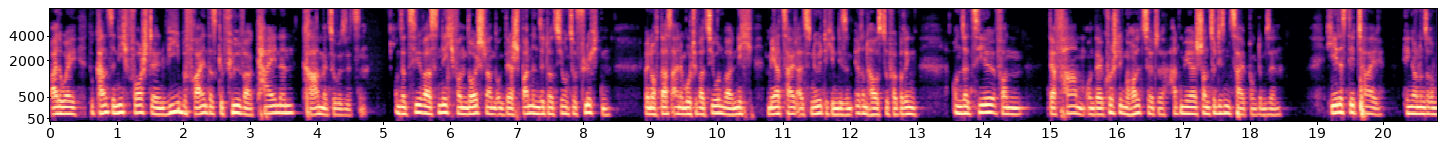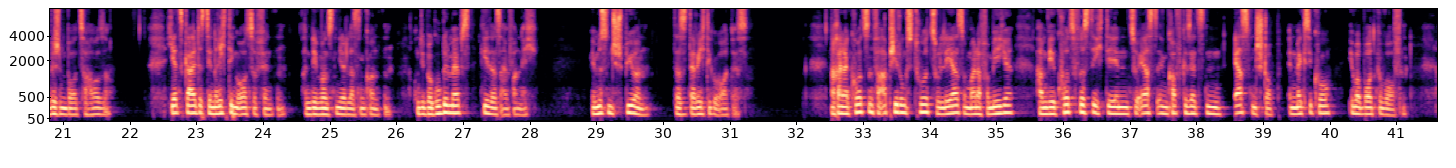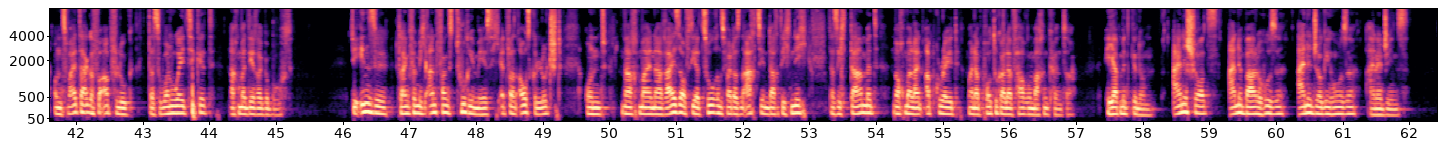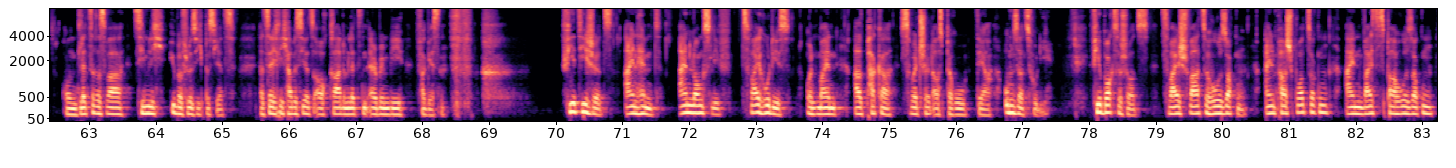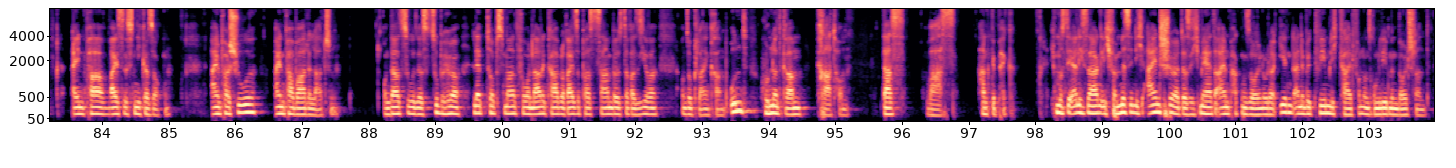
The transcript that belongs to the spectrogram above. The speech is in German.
By the way, du kannst dir nicht vorstellen, wie befreiend das Gefühl war, keinen Kram mehr zu besitzen. Unser Ziel war es nicht, von Deutschland und der spannenden Situation zu flüchten, wenn auch das eine Motivation war, nicht mehr Zeit als nötig in diesem Irrenhaus zu verbringen. Unser Ziel von der Farm und der kuscheligen Holzhütte hatten wir schon zu diesem Zeitpunkt im Sinn. Jedes Detail hing an unserem Vision Board zu Hause. Jetzt galt es, den richtigen Ort zu finden, an dem wir uns niederlassen konnten. Und über Google Maps geht das einfach nicht. Wir müssen spüren, dass es der richtige Ort ist. Nach einer kurzen Verabschiedungstour zu Leas und meiner Familie haben wir kurzfristig den zuerst in den Kopf gesetzten ersten Stopp in Mexiko über Bord geworfen und zwei Tage vor Abflug das One-Way-Ticket nach Madeira gebucht. Die Insel klang für mich anfangs Touri-mäßig etwas ausgelutscht und nach meiner Reise auf die Azoren 2018 dachte ich nicht, dass ich damit nochmal ein Upgrade meiner Portugal-Erfahrung machen könnte. Ich habe mitgenommen eine Shorts, eine Badehose, eine Jogginghose, eine Jeans. Und letzteres war ziemlich überflüssig bis jetzt. Tatsächlich habe ich es jetzt auch gerade im letzten Airbnb vergessen. Vier T-Shirts, ein Hemd, ein Longsleeve, zwei Hoodies und mein Alpaka-Sweatshirt aus Peru, der Umsatzhoodie. Vier Boxershorts, zwei schwarze hohe Socken, ein paar Sportsocken, ein weißes Paar hohe Socken, ein paar weiße Sneakersocken, ein paar Schuhe, ein paar Badelatschen. Und dazu das Zubehör, Laptop, Smartphone, Ladekabel, Reisepass, Zahnbürste, Rasierer und so Kleinkram. Und 100 Gramm Kratom. Das war's. Handgepäck. Ich muss dir ehrlich sagen, ich vermisse nicht ein Shirt, das ich mehr hätte einpacken sollen oder irgendeine Bequemlichkeit von unserem Leben in Deutschland.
